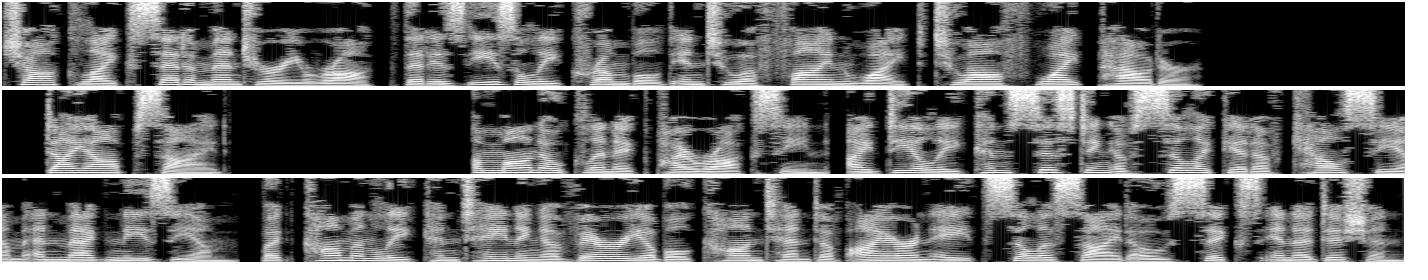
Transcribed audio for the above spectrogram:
chalk-like sedimentary rock that is easily crumbled into a fine white to off-white powder. Diopside a monoclinic pyroxene, ideally consisting of silicate of calcium and magnesium, but commonly containing a variable content of iron 8 silicide O6 in addition,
